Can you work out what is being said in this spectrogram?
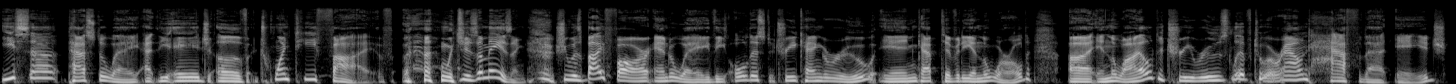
Isa passed away at the age of 25, which is amazing. She was by far and away the oldest tree kangaroo in captivity in the world. Uh, in the wild, tree roos live to around half that age.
